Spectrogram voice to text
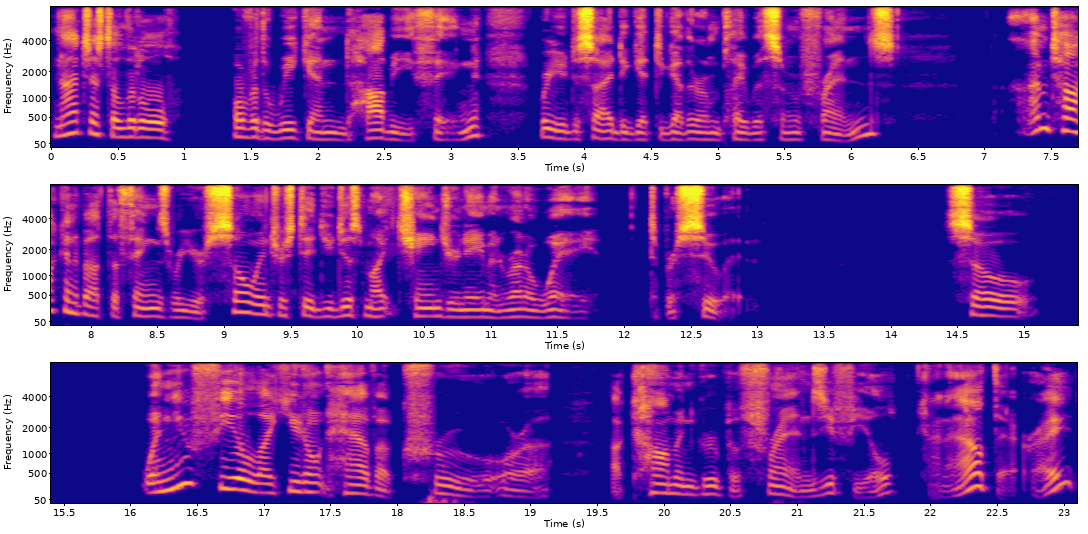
not just a little over the weekend hobby thing where you decide to get together and play with some friends. I'm talking about the things where you're so interested you just might change your name and run away to pursue it. So, when you feel like you don't have a crew or a, a common group of friends, you feel kind of out there, right?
